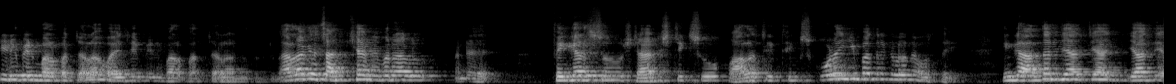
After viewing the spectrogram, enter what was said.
టీడీపీని బలపరచాలా? వైసీపీని బలపరచాలా అన్నది ఉంటుంది. అలాగే సంఖ్యా వివరాలు అంటే ఫిగర్స్ స్టాటిస్టిక్స్ పాలసీ థింగ్స్ కూడా ఈ పత్రికలోనే వస్తాయి. ఇంకా అంతర్జాతీయ జాతీయ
